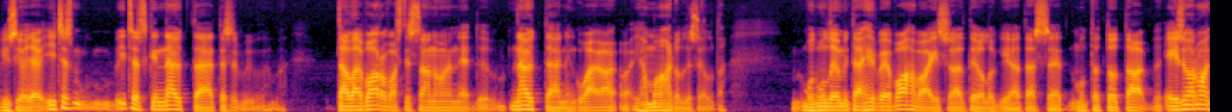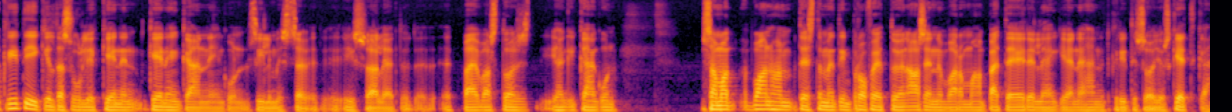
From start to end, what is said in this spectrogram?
visio. Ja itse, asiassakin näyttää, että se tällä varovasti sanoen, että näyttää niin kuin ihan mahdolliselta. Mutta mulla ei ole mitään hirveän vahvaa Israel-teologiaa tässä, et, mutta tota, ei se varmaan kritiikiltä sulje kenen, kenenkään niin kuin silmissä Israelia. Et, et, päinvastoin siis ihan ikään kuin sama vanhan testamentin profeettojen asenne varmaan pätee edelleenkin, ja nehän nyt kritisoi, jos ketkä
